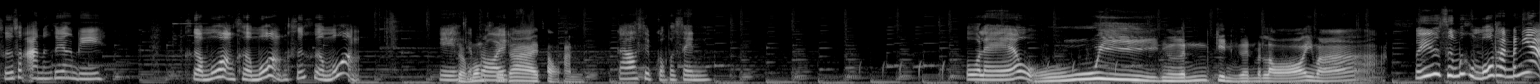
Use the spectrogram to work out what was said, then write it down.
ซื้อสักอันนึงก็ยังดี เขือม่วง เขือม่วง ซื้อเขือม่วงโอเคเสือเรียม่วงบร้อย ซื้อได้สองอัน90กว่าเปอร์เซ็นต์โตแล้วโอ้ยเงินกลิ่นเงินมันร้อยมา เฮ้ยซื้อมะขุมโมกทันปะเนี่ย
